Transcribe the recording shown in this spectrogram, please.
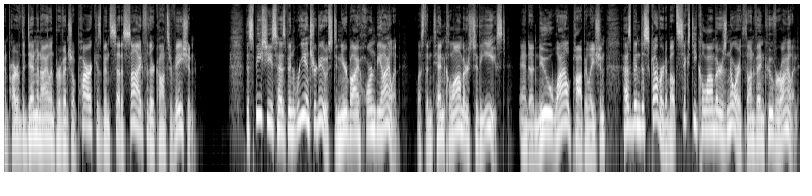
and part of the Denman Island Provincial Park has been set aside for their conservation. The species has been reintroduced to nearby Hornby Island, less than 10 kilometers to the east, and a new wild population has been discovered about 60 kilometers north on Vancouver Island.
